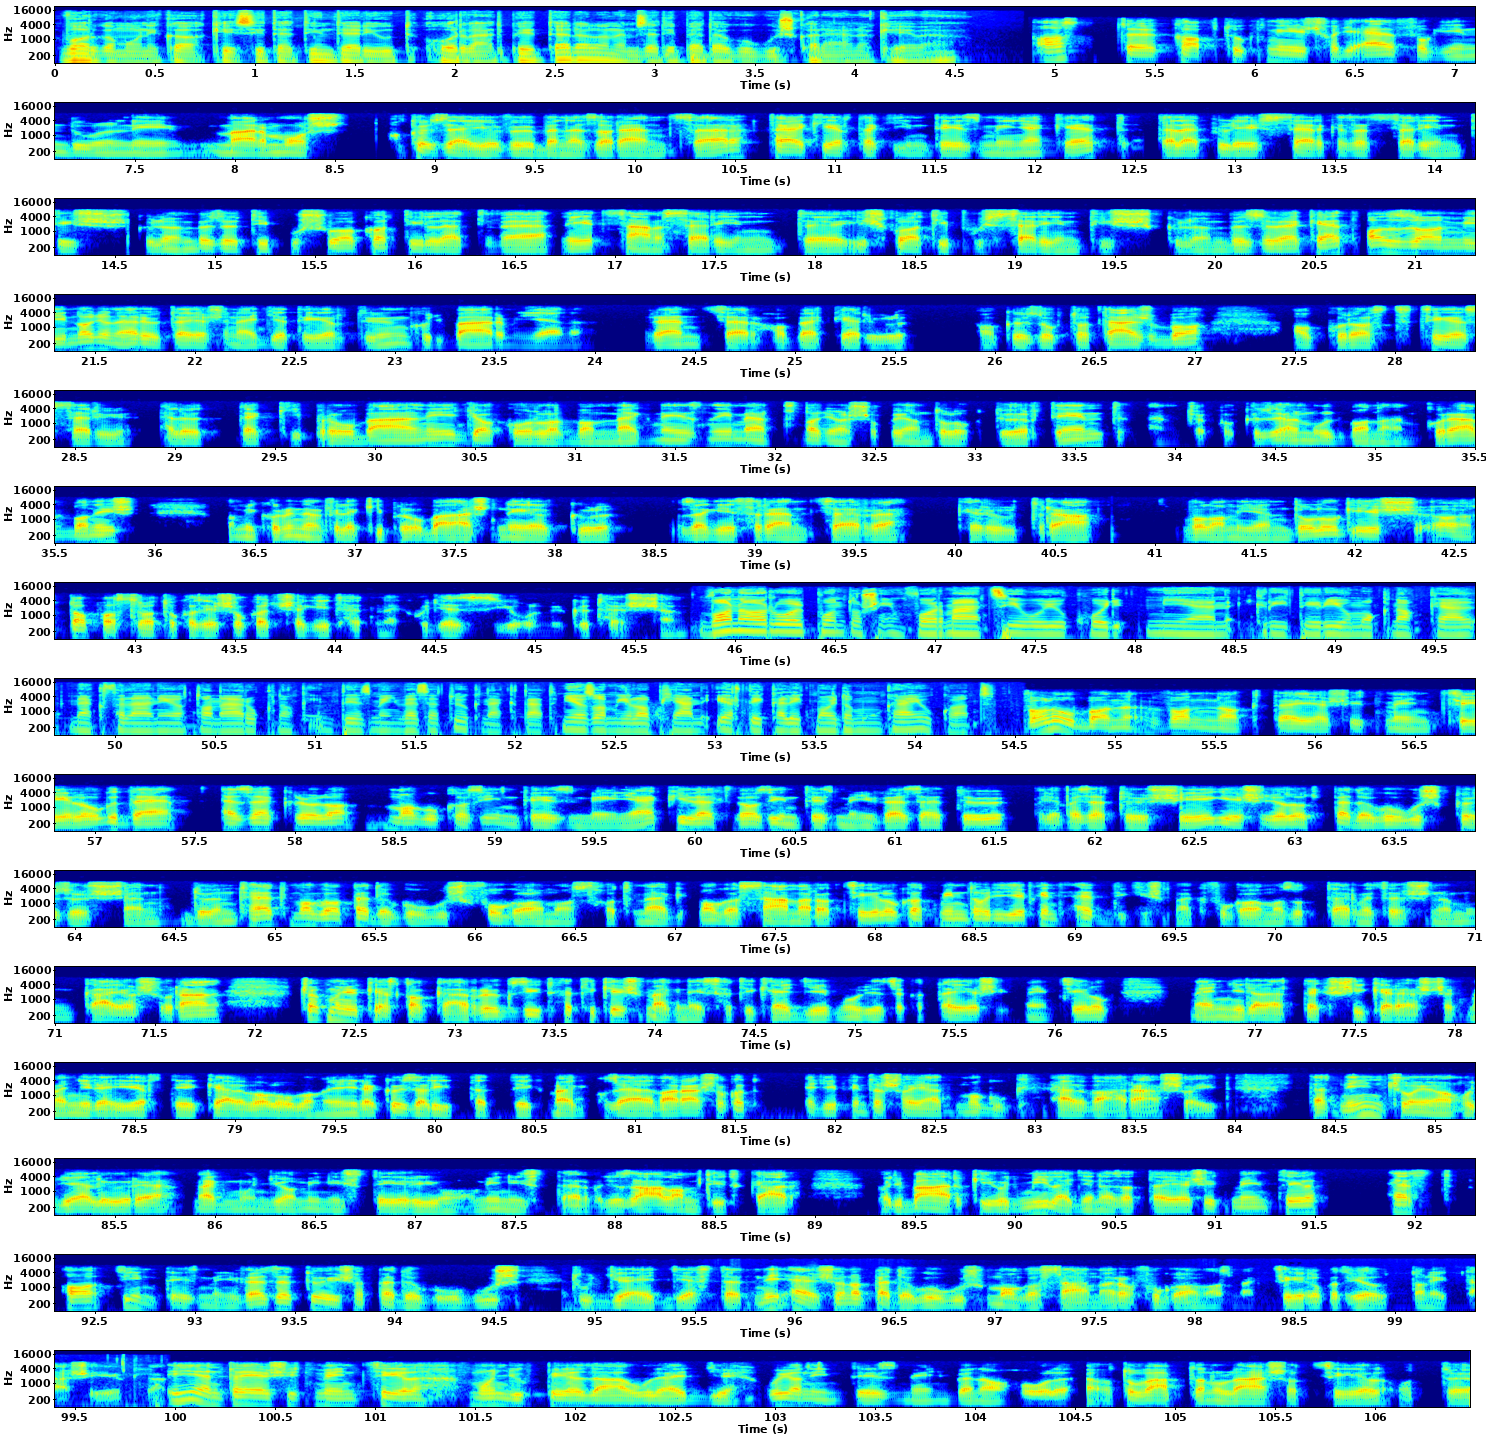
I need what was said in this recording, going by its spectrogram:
Varga Mónika készített interjút Horváth Péterrel, a Nemzeti Pedagógus Karelnökével. Azt kaptuk mi is, hogy el fog indulni már most a közeljövőben ez a rendszer. Felkértek intézményeket, település szerkezet szerint is különböző típusúakat, illetve létszám szerint, iskolatípus szerint is különbözőeket. Azzal mi nagyon erőteljesen egyetértünk, hogy bármilyen rendszer, ha bekerül a közoktatásba, akkor azt célszerű előtte kipróbálni, gyakorlatban megnézni, mert nagyon sok olyan dolog történt, nem csak a közelmúltban, hanem korábban is, amikor mindenféle kipróbálás nélkül az egész rendszerre került rá valamilyen dolog, és a tapasztalatok azért sokat segíthetnek, hogy ez jól működhessen. Van arról pontos információjuk, hogy milyen kritériumoknak kell megfelelni a tanároknak, intézményvezetőknek? Tehát mi az, ami alapján értékelik majd a munkájukat? Valóban vannak teljesítmény célok, de ezekről a maguk az intézmények, illetve az intézményvezető, vagy a vezetőség és egy adott pedagógus közösen dönthet. Maga a pedagógus fogalmazhat meg maga számára célokat, mint ahogy egyébként eddig is megfogalmazott természetesen a munkája során, csak mondjuk ezt akár rögzíthetik és megnézhetik egy év múlva, hogy ezek a teljesítmény célok mennyire lettek sikeresek, mennyire érték el valóban, mennyire közelítették meg az elvárásokat, egyébként a saját maguk elvárásait. Tehát nincs olyan, hogy előre megmondja a minisztérium, a miniszter, vagy az államtitkár, vagy bárki, hogy mi legyen ez a teljesítménycél, ezt az intézmény vezető és a pedagógus tudja egyeztetni. Elsőn a pedagógus maga számára fogalmaz meg célokat egy adott tanítási évben. Ilyen teljesítmény cél mondjuk például egy olyan intézményben, ahol a továbbtanulás a cél, ott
